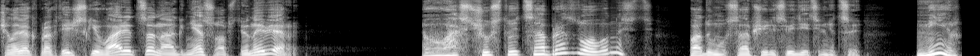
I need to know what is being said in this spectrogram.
Человек практически варится на огне собственной веры. — У вас чувствуется образованность, подумав, сообщили свидетельницы. «Мир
